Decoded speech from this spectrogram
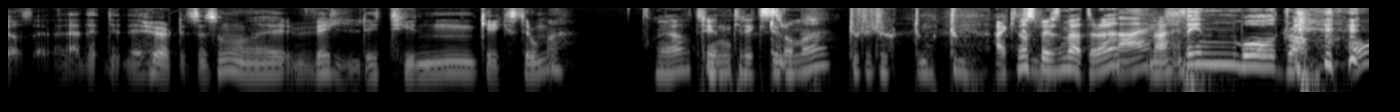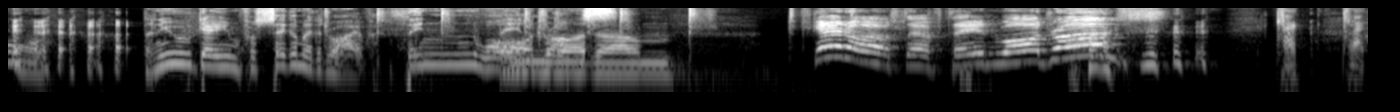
Altså, Det, det, det, det hørtes ut som noe veldig tynn krigstromme. Ja, Tynn krigstromme. Det er ikke noe spill som heter det. Nei. Nei. Thin Wall Drum. Oh, The new game for Sega Mega Drive. Thin Wall Thin Drums. War Drum. Get off the Thin Wall Drums! Clack, clack,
